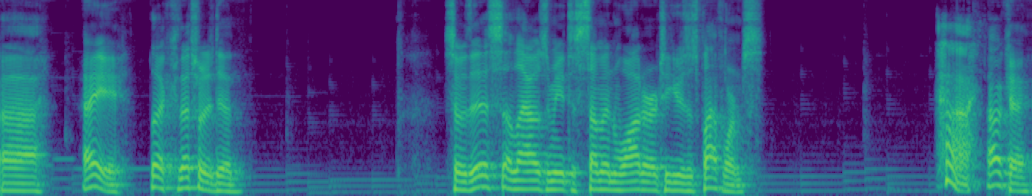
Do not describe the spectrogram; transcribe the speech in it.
Uh, hey, look, that's what it did. So this allows me to summon water to use as platforms. Huh. Okay.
